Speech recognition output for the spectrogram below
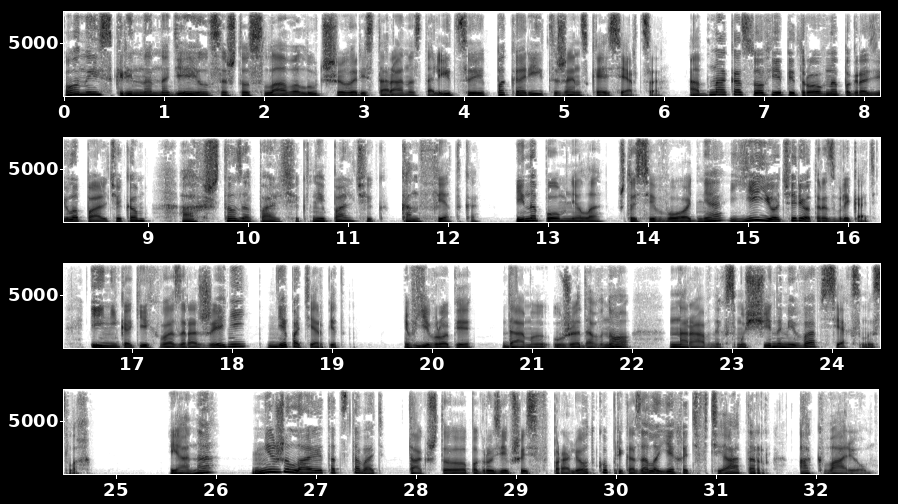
Он искренне надеялся, что слава лучшего ресторана столицы покорит женское сердце. Однако Софья Петровна погрозила пальчиком. Ах, что за пальчик, не пальчик, конфетка и напомнила, что сегодня ее черед развлекать, и никаких возражений не потерпит. В Европе дамы уже давно на равных с мужчинами во всех смыслах. И она не желает отставать, так что, погрузившись в пролетку, приказала ехать в театр «Аквариум».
